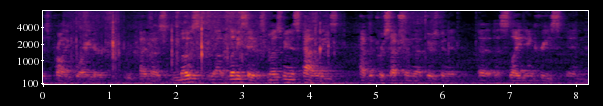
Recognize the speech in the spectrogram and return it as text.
as probably brighter by most. Most, uh, let me say this, most municipalities have the perception that there's been a, a slight increase in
